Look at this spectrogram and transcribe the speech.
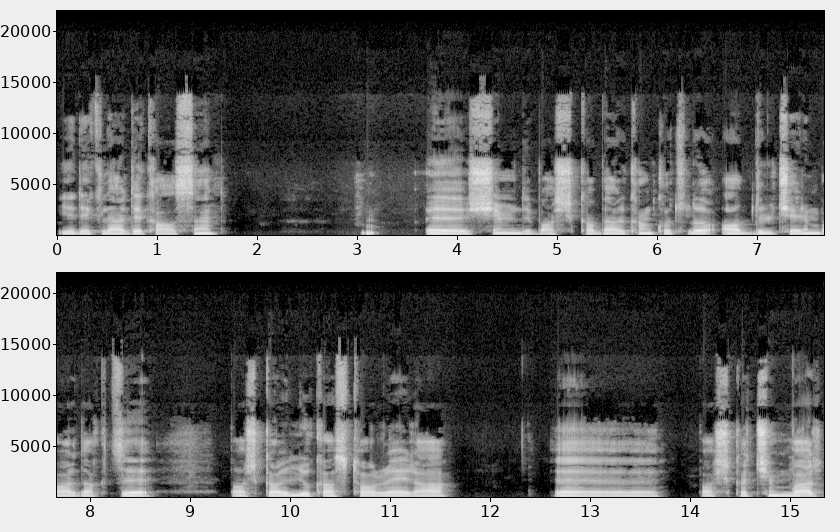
yedeklerde kalsın. Ee, şimdi başka Berkan Kutlu, Abdülkerim Bardakçı, başka Lucas Torreira, ee, başka kim var?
